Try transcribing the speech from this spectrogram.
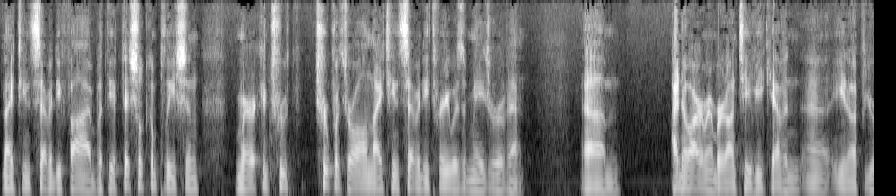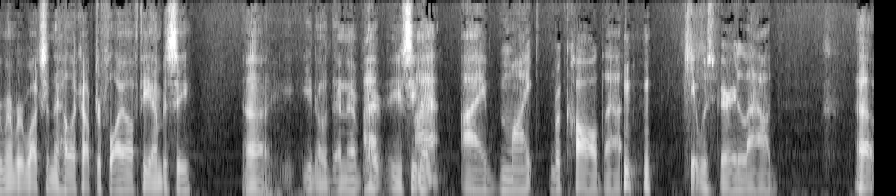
1975, but the official completion of American troop, troop withdrawal in 1973 was a major event. Um, I know I remember it on TV, Kevin. Uh, you know, if you remember watching the helicopter fly off the embassy, uh, you know, and I, you've seen I, that. I might recall that. it was very loud. Uh,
